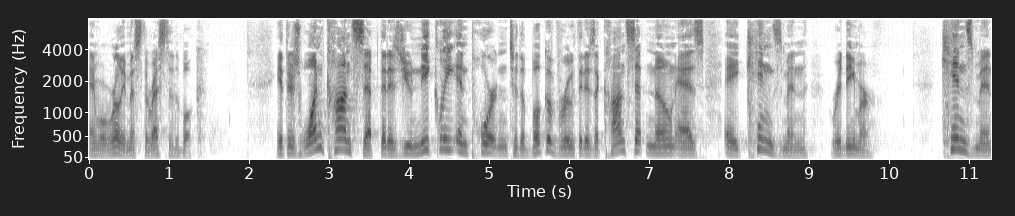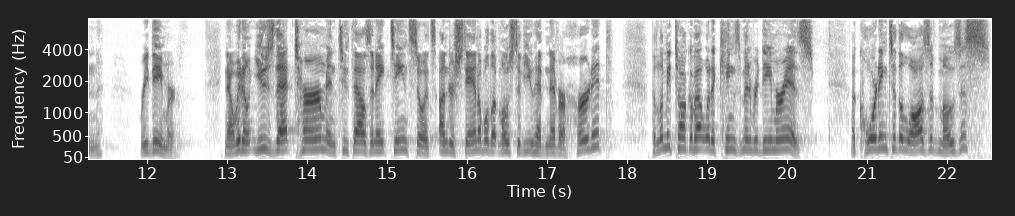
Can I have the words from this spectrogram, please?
And we'll really miss the rest of the book. If there's one concept that is uniquely important to the book of Ruth, it is a concept known as a kinsman redeemer. Kinsman redeemer. Now, we don't use that term in 2018, so it's understandable that most of you have never heard it. But let me talk about what a kinsman redeemer is. According to the laws of Moses,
